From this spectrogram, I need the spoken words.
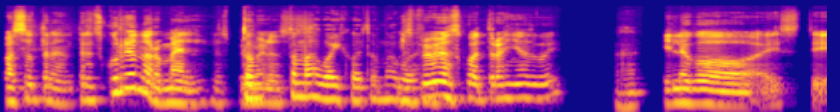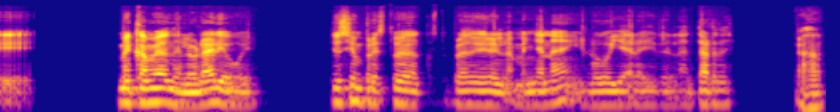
pasó, tran- transcurrió normal los primeros... toma hijo, toma los primeros cuatro años, güey. Ajá. Y luego, este, me cambiaron el horario, güey. Yo siempre estoy acostumbrado a ir en la mañana y luego ya era ir en la tarde. Ajá.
